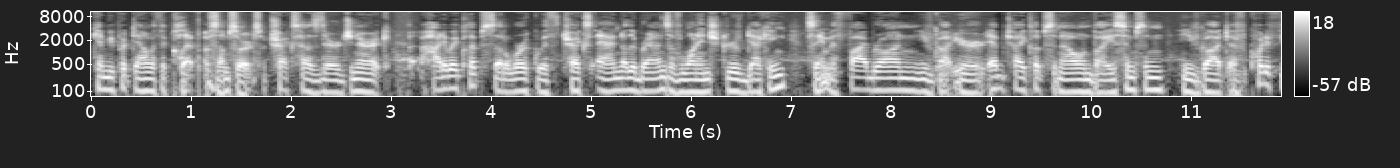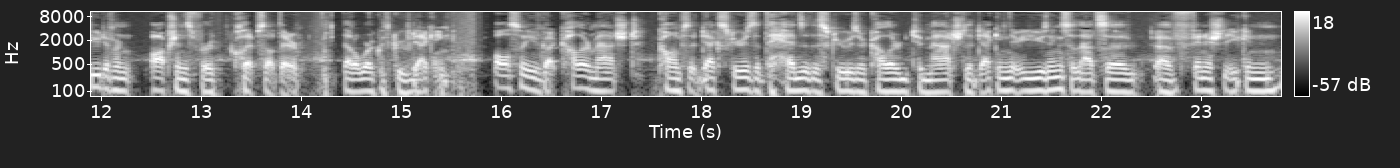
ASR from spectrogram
can be put down with a clip of some sort. So Trex has their generic hideaway clips that'll work with Trex and other brands of one inch groove decking. Same with Fiberon. You've got your EB-TY clips now owned by Simpson. You've got quite a few different options for clips out there that'll work with groove decking. Also, you've got color matched composite deck screws that the heads of the screws are colored to match the decking that you're using. So that's a, a finish that you can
